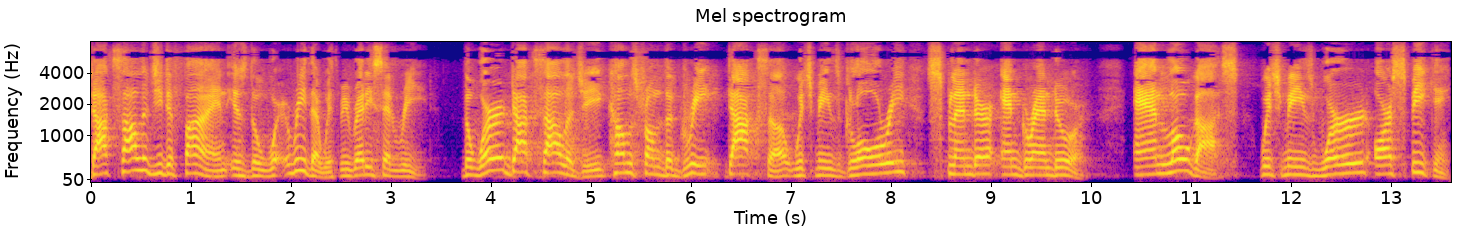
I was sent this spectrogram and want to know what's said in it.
Doxology defined is the word, read that with me. Ready, said, read. The word doxology comes from the Greek doxa, which means glory, splendor, and grandeur, and logos, which means word or speaking.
